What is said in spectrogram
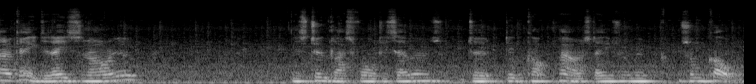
Okay, today's scenario is two Class 47s to Didcot Power Station with some coal.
